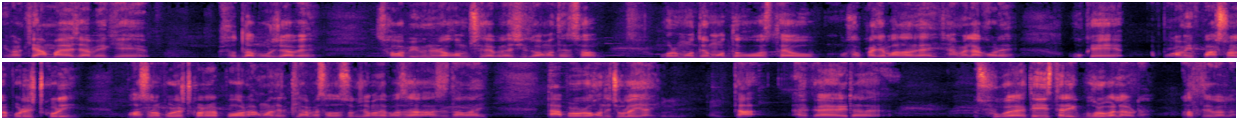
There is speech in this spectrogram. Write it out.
এবার কে আমবাজা যাবে, কে সদলাপুর যাবে সব বিভিন্ন রকম ছেলেপেলে ছিল আমাদের সব। ওর মধ্যে মদ্যপ অবস্থায় ও সব কাজে বাধা দেয়, ঝামেলা করে। ওকে আমি পার্সোনাল প্রোটেস্ট করি। পার্সোনাল প্রোটেস্ট করার পর আমাদের ক্লাবের সদস্য কিছু আমাদের পাশে আসে দাঁড়ায় তারপর ওরা ওখানে চলে যায়। তা এটা তেইশ তারিখ ভোরবেলা ওটা রাত্রেবেলা।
